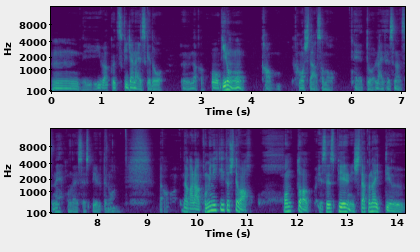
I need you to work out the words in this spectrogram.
うん、曰く付きじゃないですけど、うんなんかこう、議論をか、醸した、その、えっ、と、ライセンスなんですね。この SSPL っていうのは。だだから、コミュニティとしては、本当は SSPL にしたくないっていう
